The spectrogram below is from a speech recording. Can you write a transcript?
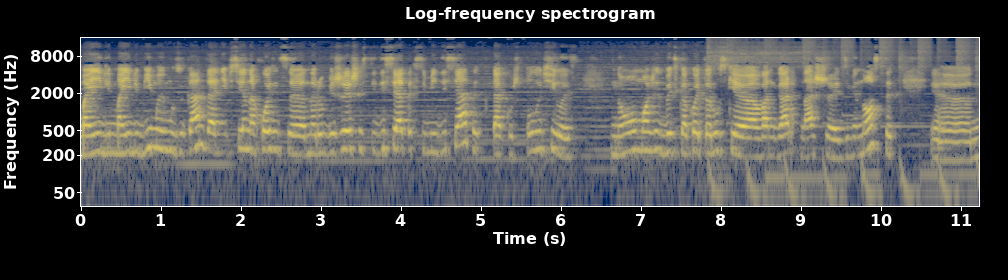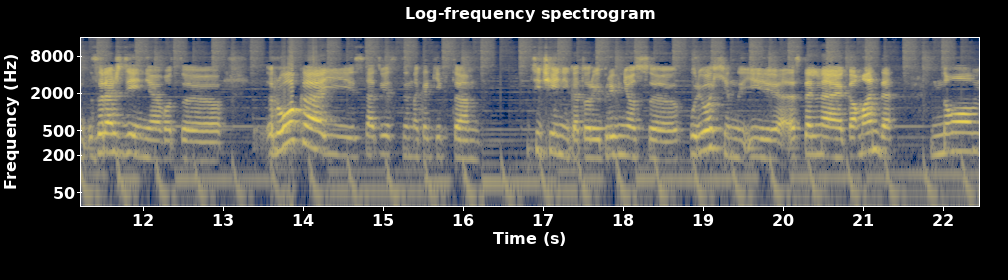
мои, мои любимые музыканты, они все находятся на рубеже 60-х, 70-х, так уж получилось. Но, может быть, какой-то русский авангард наш 90-х, э, зарождение вот э, рока и, соответственно, каких-то течений, которые привнес э, Курехин и остальная команда. Но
